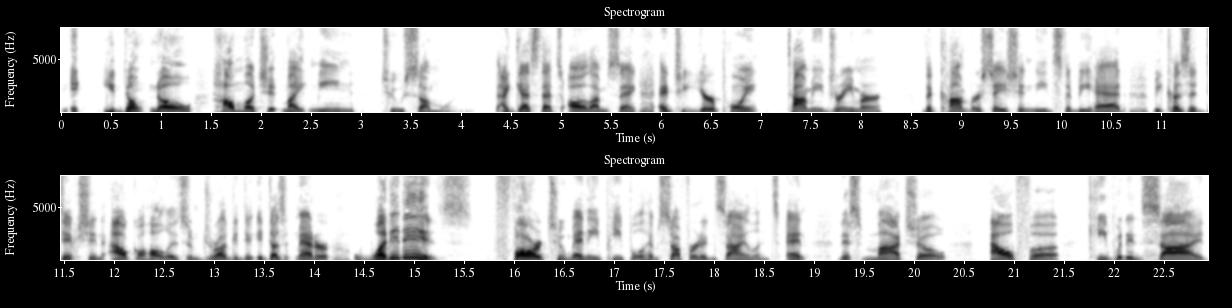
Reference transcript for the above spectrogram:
it, you don't know how much it might mean to someone. I guess that's all I'm saying. And to your point, Tommy Dreamer, the conversation needs to be had because addiction, alcoholism, drug addiction, it doesn't matter what it is. Far too many people have suffered in silence. And this macho, alpha, keep it inside,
